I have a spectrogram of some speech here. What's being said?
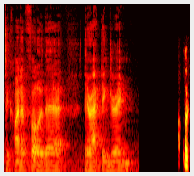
to kind of follow their their acting dream? Look,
